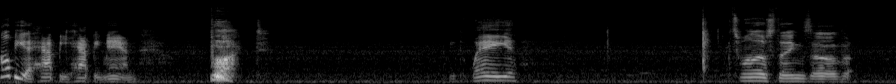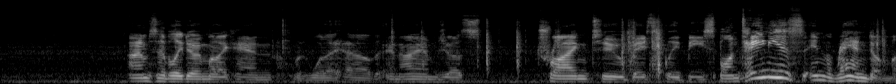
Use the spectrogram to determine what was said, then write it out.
I'll be a happy, happy man. But, either way, it's one of those things of I'm simply doing what I can with what I have, and I am just trying to basically be spontaneous and random.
